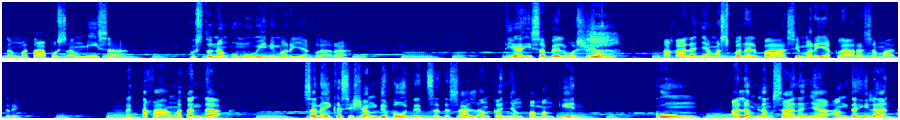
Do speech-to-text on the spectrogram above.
nang matapos ang misa, gusto nang umuwi ni Maria Clara. Tia Isabel was shocked. Akala niya mas banal pa si Maria Clara sa madre. Nagtaka ang matanda. Sanay kasi siyang devoted sa dasal ang kanyang pamangkin. Kung alam lang sana niya ang dahilan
